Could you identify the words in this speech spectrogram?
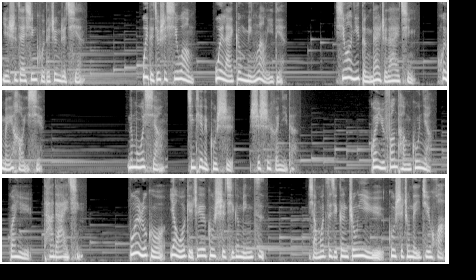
也是在辛苦的挣着钱，为的就是希望未来更明朗一点，希望你等待着的爱情会美好一些。那么，我想今天的故事是适合你的。关于方糖姑娘，关于她的爱情。不过，如果要我给这个故事起个名字，小莫自己更中意于故事中的一句话：“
